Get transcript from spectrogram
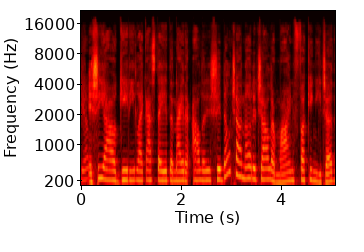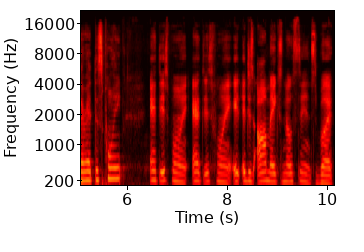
Yep. And she all giddy like I stayed the night and all of this shit. Don't y'all know that y'all are mind fucking each other at this point? At this point at this point it, it just all makes no sense. But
